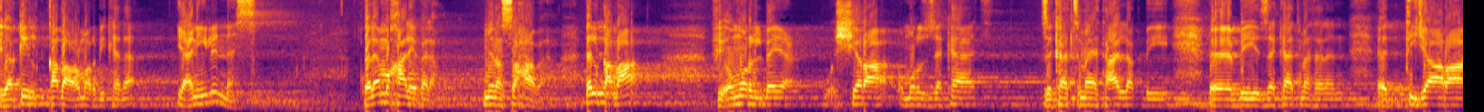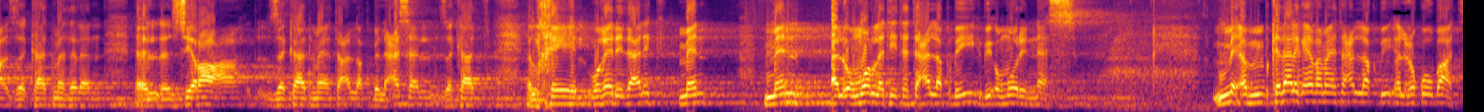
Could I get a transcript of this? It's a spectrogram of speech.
إذا قيل قضى عمر بكذا يعني للناس ولا مخالف له من الصحابة. القضاء في أمور البيع والشراء أمور الزكاة زكاة ما يتعلق بزكاة مثلا التجارة زكاة مثلا الزراعة زكاة ما يتعلق بالعسل زكاة الخيل وغير ذلك من من الأمور التي تتعلق بأمور الناس. كذلك أيضا ما يتعلق بالعقوبات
